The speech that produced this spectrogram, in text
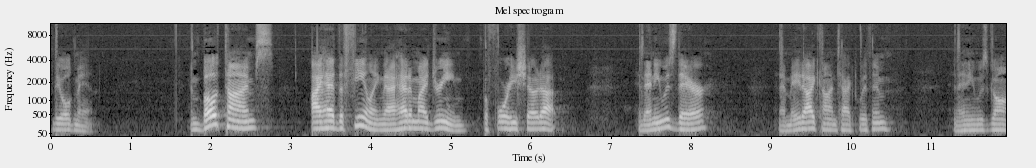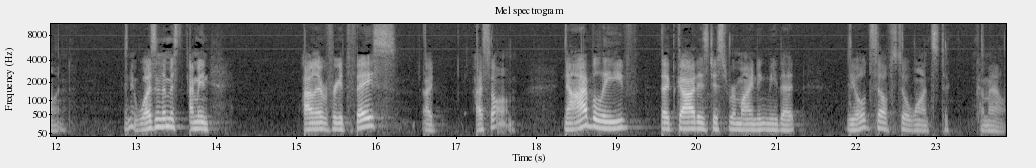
the old man. And both times, I had the feeling that I had in my dream before he showed up. And then he was there, and I made eye contact with him, and then he was gone. And it wasn't a mis- I mean, I'll never forget the face. I, I saw him. Now, I believe that God is just reminding me that the old self still wants to come out.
